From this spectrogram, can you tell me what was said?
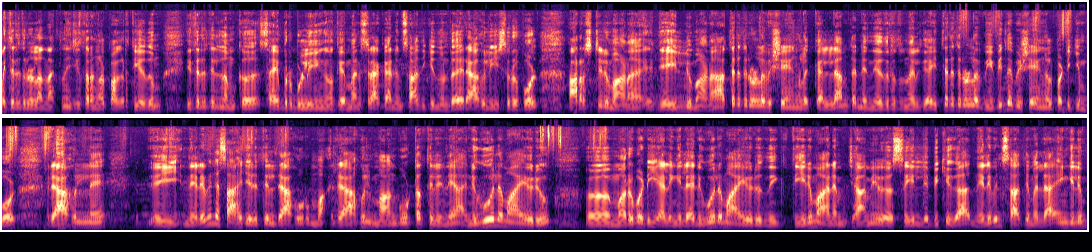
ഇത്തരത്തിലുള്ള നഗ്ന ചിത്രങ്ങൾ പകർത്തിയതും ഇത്തരത്തിൽ നമുക്ക് സൈബർ ബുള്ളിങ് ഒക്കെ മനസ്സിലാക്കാനും സാധിക്കുന്നുണ്ട്. രാഹുൽ ഈശ്വർ ഇപ്പോൾ അറസ്റ്റിലുമാണ് ജയിലിലുമാണ്. അത്തരത്തിലുള്ള വിഷയങ്ങൾക്കെല്ലാം തന്നെ നേതൃത്വം നൽകുക. ഇത്തരത്തിലുള്ള വിവിധ വിഷയങ്ങൾ പഠിക്കുമ്പോൾ രാഹുലിനെ ഈ നിലവിലെ സാഹചര്യത്തിൽ രാഹുൽ രാഹുൽ മാങ്കൂട്ടത്തിലിന് അനുകൂലമായൊരു മറുപടി അല്ലെങ്കിൽ അനുകൂലമായൊരു തീരുമാനം ജാമ്യ വ്യവസ്ഥയിൽ ലഭിക്കുക നിലവിൽ സാധ്യമല്ല. എങ്കിലും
